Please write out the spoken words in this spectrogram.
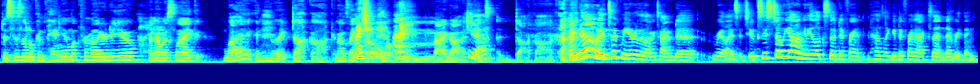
does his little companion look familiar to you?" and I was like. What? And you were like Doc Ock, and I was like, I- "Oh I- my gosh, Yeah. it's Doc Ock." I know it took me a really long time to realize it too, because he's so young and he looks so different and has like a different accent and everything,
